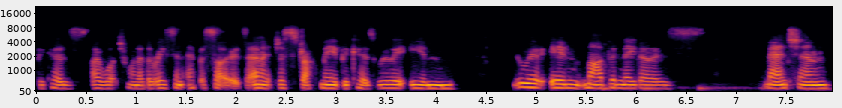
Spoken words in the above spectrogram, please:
because I watched one of the recent episodes and it just struck me because we were in we were in Ma Benito's mansion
